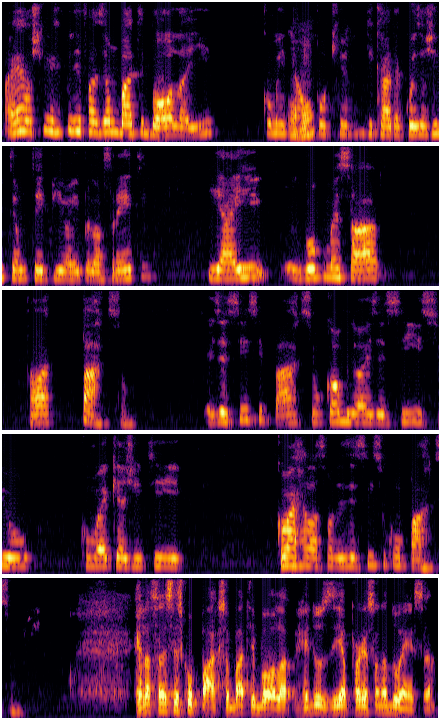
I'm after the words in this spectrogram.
Aí acho que a gente poderia fazer um bate-bola aí, comentar uhum. um pouquinho de cada coisa, a gente tem um tempinho aí pela frente. E aí eu vou começar a falar Parkinson. Exercício e Parkinson, qual o melhor exercício, como é que a gente. Qual é a relação do exercício com Parkinson? Relação do exercício com Parkinson, bate-bola, reduzir a progressão da doença.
